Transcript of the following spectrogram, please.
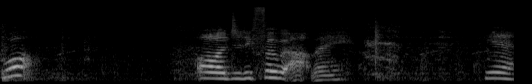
What? Oh, did he throw it at me? Yeah.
